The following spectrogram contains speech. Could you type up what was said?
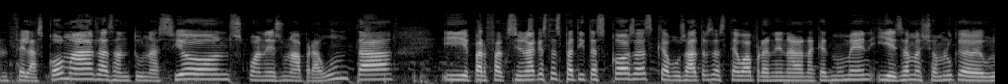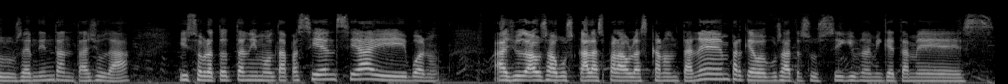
en fer les comes, les entonacions, quan és una pregunta i perfeccionar aquestes petites coses que vosaltres esteu aprenent ara en aquest moment i és amb això amb el que us hem d'intentar ajudar. I sobretot tenir molta paciència i bueno, ajudar-vos a buscar les paraules que no entenem perquè a vosaltres us sigui una miqueta més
